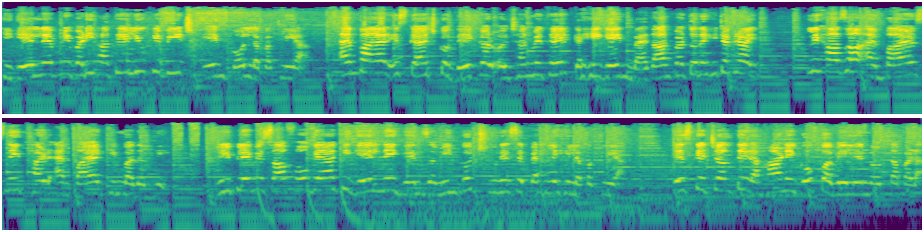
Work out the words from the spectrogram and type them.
कि गेल ने अपनी बड़ी हथेलियों के बीच गेंद को लपक लिया। एम्पायर इस कैच को देखकर उलझन में थे, कहीं गेंद मैदान पर तो नहीं टकराई। लिहाजा एम्पायर ने थर्ड एम्पायर की मदद ली। रिप्ले में साफ़ हो गया कि गेल ने गेंद ज़मीन को छूने से पहले ही लपक लिया। इसके चलते रहाणे को पवेलियन लौटना पड़ा।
